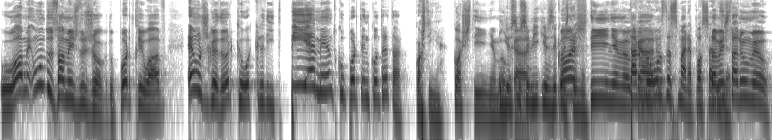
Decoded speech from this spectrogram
O homem, um dos homens do jogo, do Porto Rio Ave, é um jogador que eu acredito piamente que o Porto tem de contratar. Costinha. Costinha, meu E eu, eu caro. sabia que ias dizer Costinha. Costinha, meu Está no caro. meu 11 da semana, posso Também dizer. está no meu.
